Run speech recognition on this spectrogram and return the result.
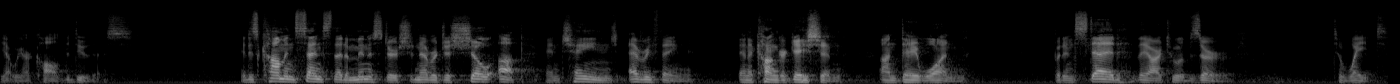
Yet we are called to do this. It is common sense that a minister should never just show up and change everything in a congregation on day one, but instead they are to observe, to wait,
